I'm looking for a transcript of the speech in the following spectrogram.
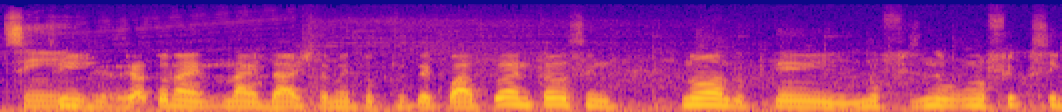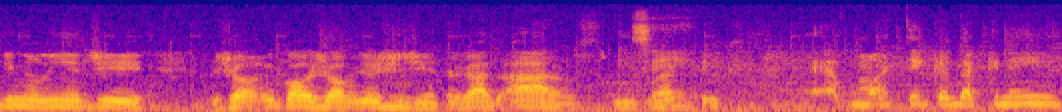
Sim, Sim, já tô na, na idade também, tô com 34 anos, então assim, não ando, tem, não, não, não fico seguindo linha de jo, igual jovem de hoje em dia, tá ligado? Ah, os moleque tem, que- é, mas tem que andar que nem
